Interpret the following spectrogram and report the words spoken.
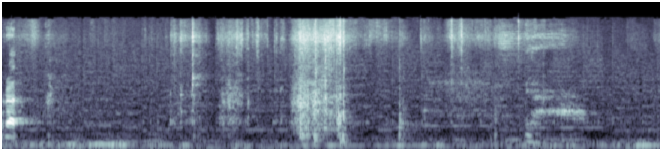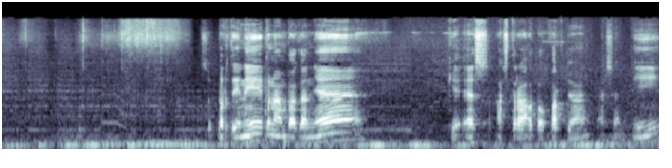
berat seperti ini penampakannya. GS Astra Autopart ya SMI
